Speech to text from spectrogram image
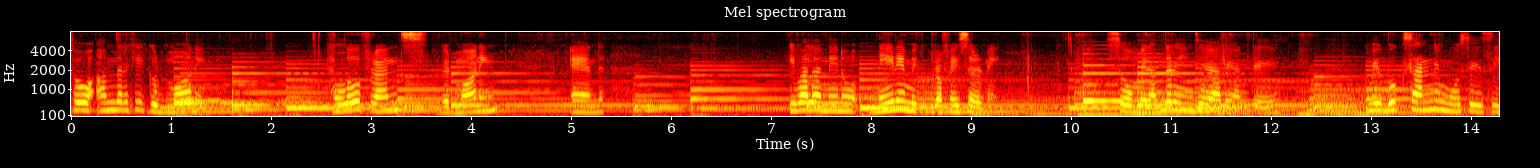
సో అందరికీ good morning. Hello friends good morning and ఇవాళ నేను నేనే మీకు ప్రొఫెసర్ని. సో మీరందరూ ఏం చేయాలి అంటే మీ బుక్స్ అన్నీ మూసేసి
